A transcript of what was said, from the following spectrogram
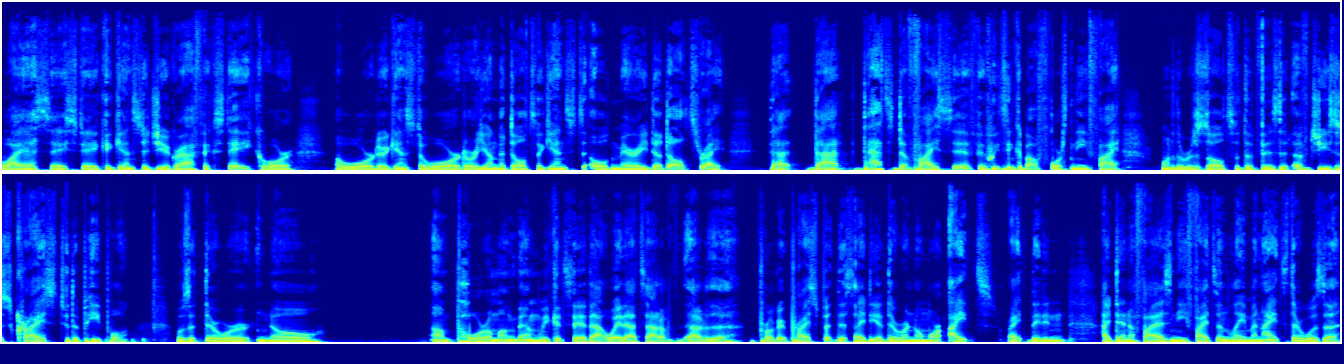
YSA stake against a geographic stake or a ward against a ward or young adults against old married adults, right? That, that, that's divisive. If we think about fourth Nephi, one of the results of the visit of Jesus Christ to the people was that there were no um, poor among them. We could say it that way. That's out of out of the Pearl Price. But this idea of there were no more ites, right? They didn't identify as Nephites and Lamanites. There was a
